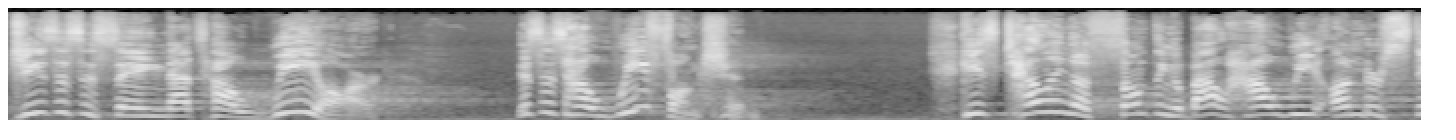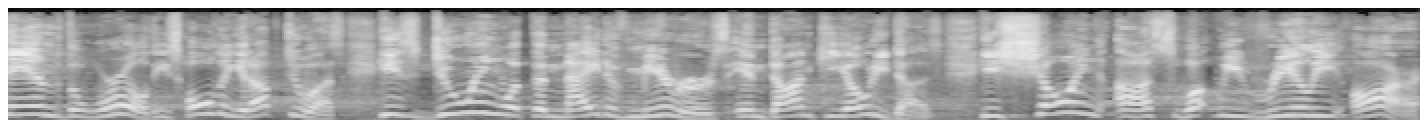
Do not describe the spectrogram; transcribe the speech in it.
Jesus is saying that's how we are. This is how we function. He's telling us something about how we understand the world. He's holding it up to us. He's doing what the Knight of Mirrors in Don Quixote does. He's showing us what we really are,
